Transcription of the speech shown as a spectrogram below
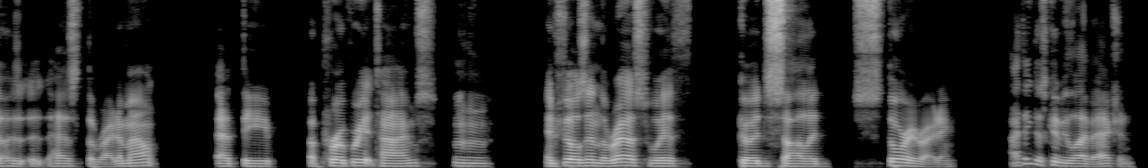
does it has the right amount at the appropriate times Mm-hmm. and fills in the rest with good, solid story writing. I think this could be live action.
